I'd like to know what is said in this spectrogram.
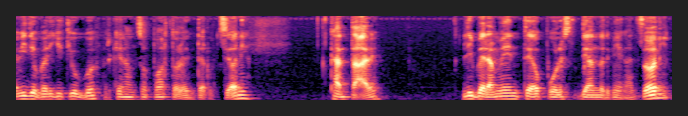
video per YouTube perché non sopporto le interruzioni? Cantare liberamente oppure studiando le mie canzoni?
